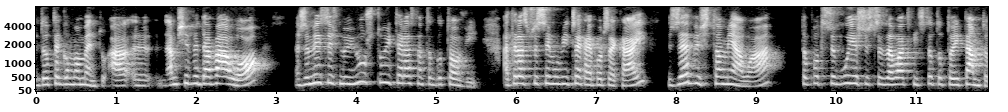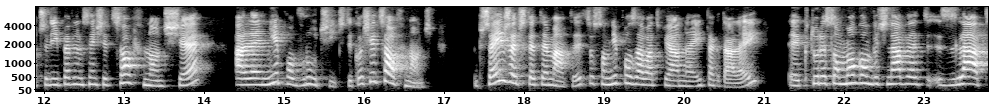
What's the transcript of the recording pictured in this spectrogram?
do tego momentu. A nam się wydawało, że my jesteśmy już tu i teraz na to gotowi. A teraz przestrzeń mówi, czekaj, poczekaj, żebyś to miała, to potrzebujesz jeszcze załatwić to, to, to i tamto, czyli w pewnym sensie cofnąć się, ale nie powrócić, tylko się cofnąć przejrzeć te tematy, co są niepozałatwiane i tak dalej, y, które są, mogą być nawet z lat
